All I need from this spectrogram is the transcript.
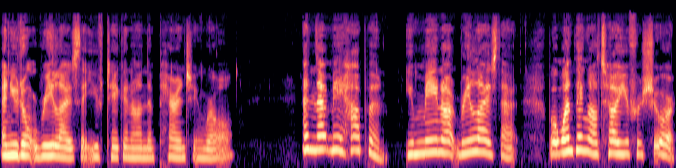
And you don't realize that you've taken on the parenting role. And that may happen. You may not realize that. But one thing I'll tell you for sure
